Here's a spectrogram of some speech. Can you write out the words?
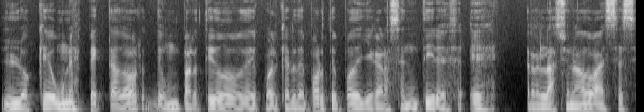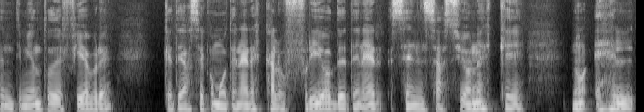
lo que un espectador de un partido de cualquier deporte puede llegar a sentir. Es, relacionado a ese sentimiento de fiebre que te hace como tener escalofríos, de tener sensaciones que, ¿no? Es el,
